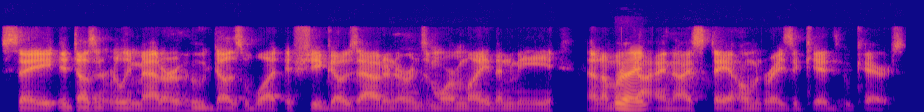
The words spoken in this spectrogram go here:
say it doesn't really matter who does what. If she goes out and earns more money than me, and I'm a Right. guy and I stay at home and raise the kids, who cares?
